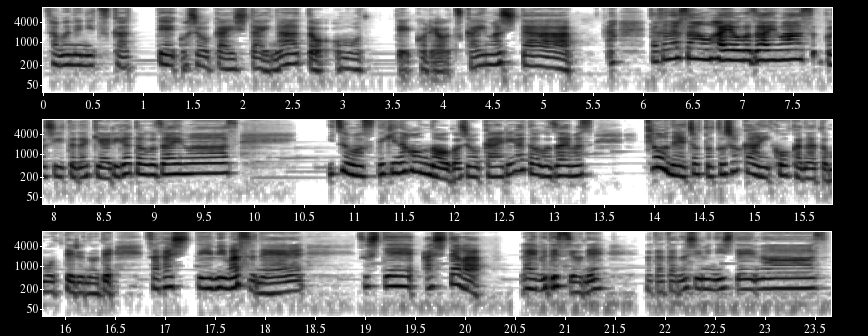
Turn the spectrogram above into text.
サムネに使ってご紹介したいなと思ってこれを使いました。あ、高田さんおはようございます。お越しいただきありがとうございます。いつも素敵な本のご紹介ありがとうございます。今日ね、ちょっと図書館行こうかなと思ってるので、探してみますね。そして明日はライブですよね。また楽しみにしています。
